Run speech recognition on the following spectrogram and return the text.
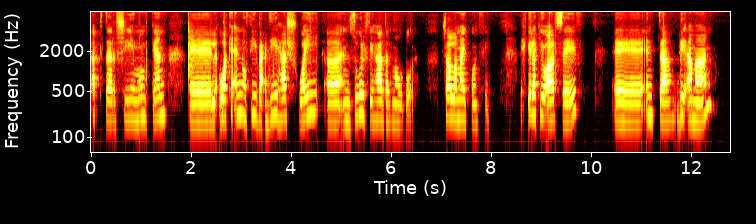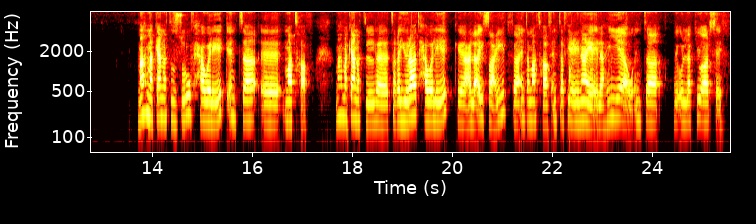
أكثر شيء ممكن. آه وكأنه في بعديها شوي آه نزول في هذا الموضوع. إن شاء الله ما يكون فيه بحكي لك you are safe أنت بامان مهما كانت الظروف حواليك أنت آه ما تخاف. مهما كانت التغيرات حواليك على أي صعيد فأنت ما تخاف. أنت في عناية إلهية أو أنت بيقول لك you are safe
